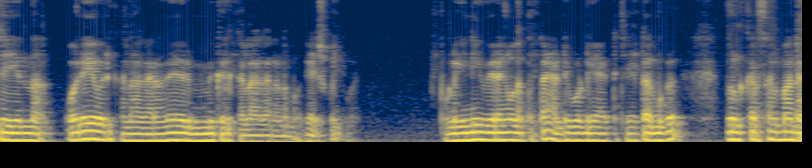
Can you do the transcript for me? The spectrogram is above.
ചെയ്യുന്ന ഒരേ ഒരു കലാകാരൻ ഒരേ ഒരു മിമിക്രി കലാകാരനാണ് മകേഷ് കുഞ്ഞുമൻ. പുള്ളി ഇനി വിവരങ്ങളിലെത്തട്ടെ അടിപൊളിയായിട്ട് ചെയ്തിട്ട് നമുക്ക് ദുൽഖർ സൽമാന്റെ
